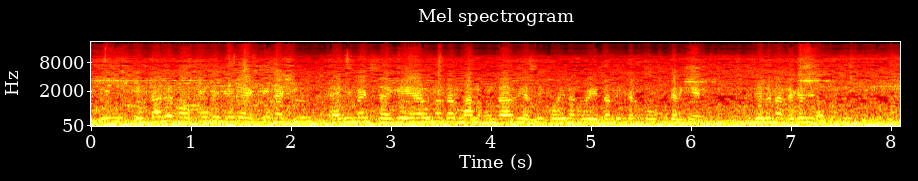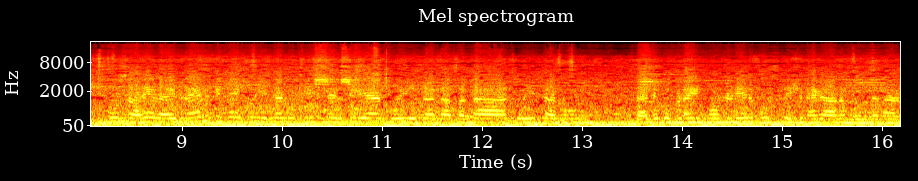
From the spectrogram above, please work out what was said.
ਕਿ ਇੱਦਾਂ ਦੇ ਮੌਕੇ ਤੇ ਜਿਹੜੇ ਐਂਟੀ ਨੈਸ਼ਨਲ ਐਲੀਮੈਂਟਸ ਹੈਗੇ ਆ, ਉਹਨਾਂ ਦਾ ਮਨ ਹੁੰਦਾ ਵੀ ਅਸੀਂ ਕੋਈ ਨਾ ਕੋਈ ਇਦਾਂ ਦੀ ਕਰਤੂਤ ਕਰੀਏ, ਜਿਹਦੇ ਨਾਲ ਵਿਗਨ ਪਵੇ ਉਹ ਸਾਰੇ ਰਾਈਡ ਰਹਿਣ, ਕਿਤੇ ਕੋਈ ਇਦਾਂ ਦੀ ਚੀਜ਼ ਮਿਲਦੀ ਹੈ ਕੋਈ ਇਦਾਂ ਦਾ ਬੰਦਾ, ਕੋਈ ਤੁਹਾਨੂੰ ਸਾਡੇ ਕੋਲ ਬੜਾ ਇੰਪੋਰਟੈਂਟ 에어ਪੋਰਟ ਸਟੇਸ਼ਨ ਹੈਗਾ ਆਦਮਪੁਰ ਦੇ ਨਾਲ।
